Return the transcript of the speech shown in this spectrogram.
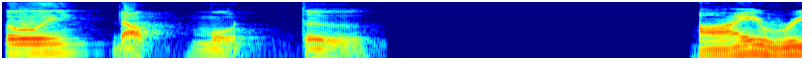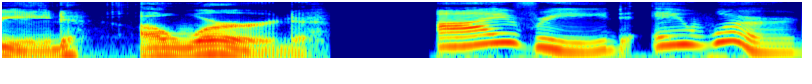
Tôi đọc một từ. I read a word. I read a word.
